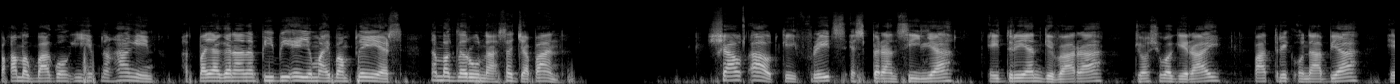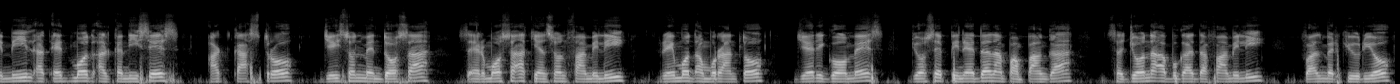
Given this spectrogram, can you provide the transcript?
baka magbago ang ihip ng hangin at payagan na ng PBA yung mga ibang players na maglaro na sa Japan. Shout out kay Fritz Esperancilla, Adrian Guevara, Joshua Giray, Patrick Onabia, Emil at Edmond Alcanices, Art Castro, Jason Mendoza, sa Hermosa at Yanson family, Raymond Amuranto, Jerry Gomez, Joseph Pineda ng Pampanga, sa Jonah Abogada family, Val Mercurio,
